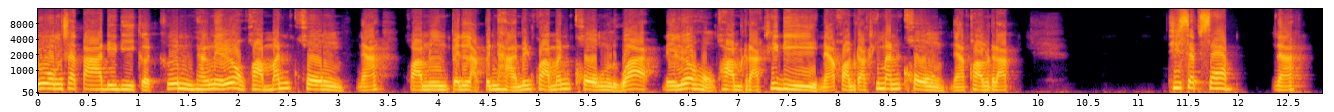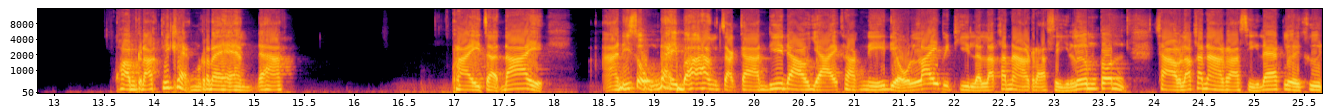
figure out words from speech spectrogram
ดวงชะตาดีๆ เกิดขึ้น ทั้งในเรื่องของความมั่นคงนะความเป็นหลักเป็นฐานเป็นความมั่นคง หรือว่าในเรื่องของความรักที่ดีนะความรักที่มั่นคงนะความรักที่แซบๆนะความรักที่แข็งแรงนะคะ ใครจะได้อานิสงส์ใดบ้างจากการที่ดาวย้ายครั้งนี้ เดี๋ยวไล่ไปทีละลัคนาราศีเริ่มต้น ชาวลัคนาราศีแรกเลยคือ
